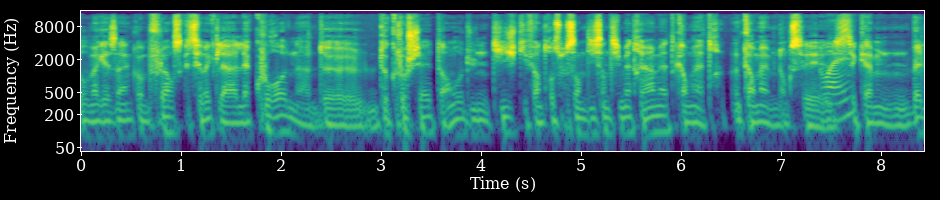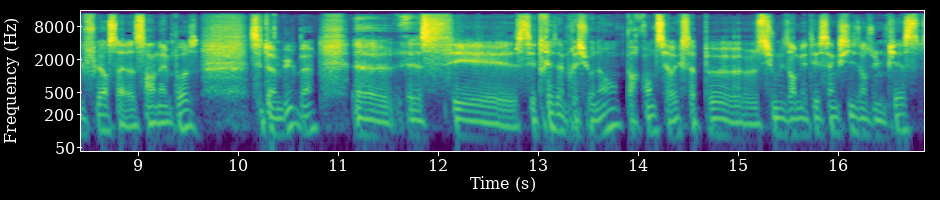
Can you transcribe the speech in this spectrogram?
au magasin comme fleur, parce que c'est vrai que la, la, couronne de, de clochette en haut d'une tige qui fait entre 70 cm et 1 mètre quand même, quand même. Donc c'est c'est quand même une belle fleur, ça, ça en impose. C'est un bulbe. Hein. Euh, c'est très impressionnant. Par contre, c'est vrai que ça peut, si vous en mettez 5-6 dans une pièce,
